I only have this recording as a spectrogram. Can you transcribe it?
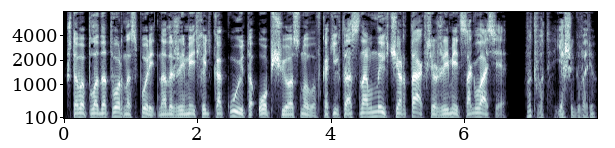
чтобы плодотворно спорить, надо же иметь хоть какую-то общую основу, в каких-то основных чертах все же иметь согласие. Вот-вот, я же говорю.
